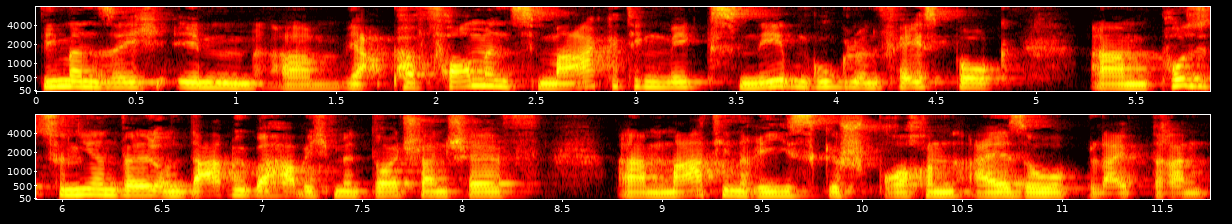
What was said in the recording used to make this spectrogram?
wie man sich im ähm, ja, Performance-Marketing-Mix neben Google und Facebook ähm, positionieren will. Und darüber habe ich mit Deutschlandchef ähm, Martin Ries gesprochen. Also bleibt dran.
